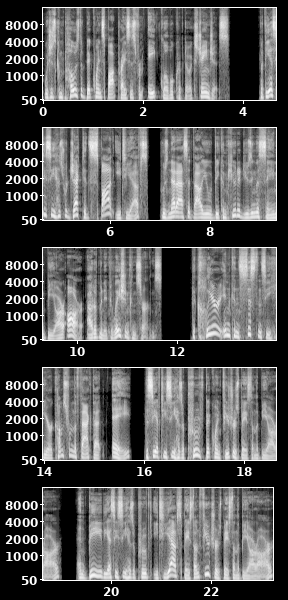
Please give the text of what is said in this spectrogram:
which is composed of Bitcoin spot prices from eight global crypto exchanges. But the SEC has rejected spot ETFs whose net asset value would be computed using the same BRR out of manipulation concerns. The clear inconsistency here comes from the fact that A, the CFTC has approved Bitcoin futures based on the BRR, and B, the SEC has approved ETFs based on futures based on the BRR,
